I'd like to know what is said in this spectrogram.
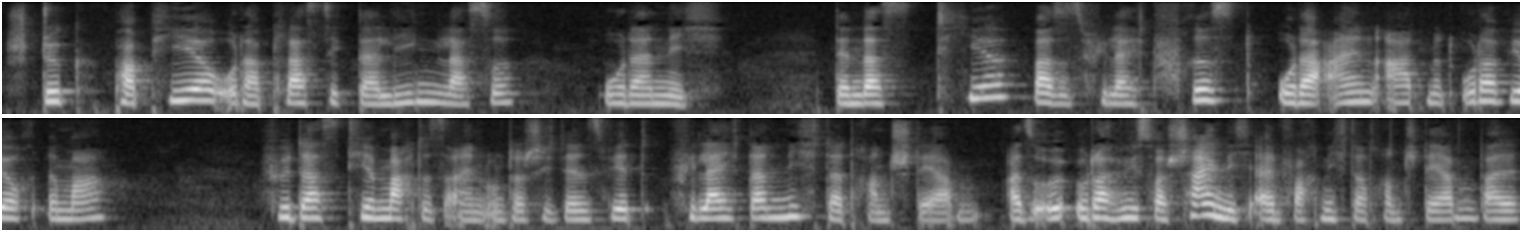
Stück Papier oder Plastik da liegen lasse oder nicht. Denn das Tier, was es vielleicht frisst oder einatmet oder wie auch immer, für das Tier macht es einen Unterschied, denn es wird vielleicht dann nicht daran sterben. Also oder höchstwahrscheinlich einfach nicht daran sterben, weil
